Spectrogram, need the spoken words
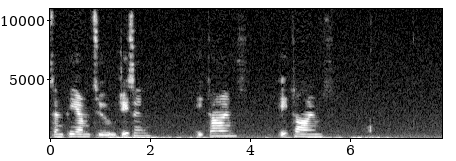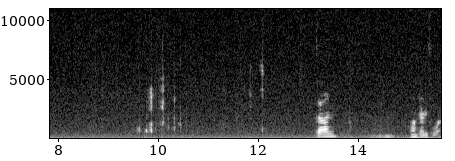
Send PM to Jason eight times, eight times. Done. 134.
